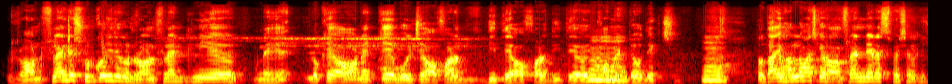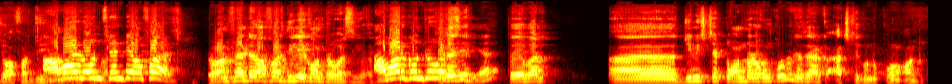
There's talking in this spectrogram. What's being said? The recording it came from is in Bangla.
রনফ্ল্যান্টে শুরু করি দেখুন রনফ্ল্যান্ট নিয়ে মানে লোকে অনেকে বলছে অফার দিতে অফার দিতে ওই কমেন্টেও দেখছি। তো তাই ভাবলাম আজকে রনফ্ল্যান্ট নিয়ে একটা স্পেশাল কিছু অফার দিই। আবার রন ফ্যান্টে অফার রনফ্ল্যান্টের অফার দিলেই কন্ট্রোভার্সি হয়। আবার কন্ট্রোভার্সি তো এবার জিনিসটা একটু অন্যরকম করব যাতে আর আজকে কোনো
